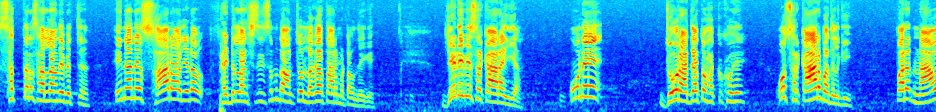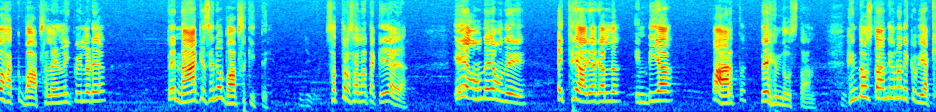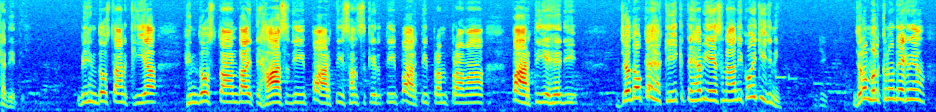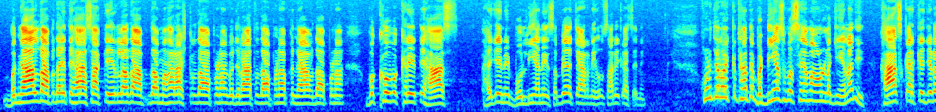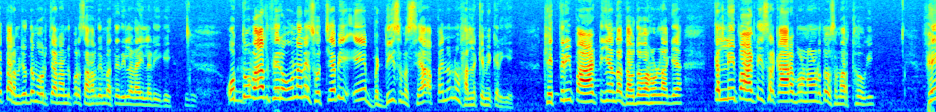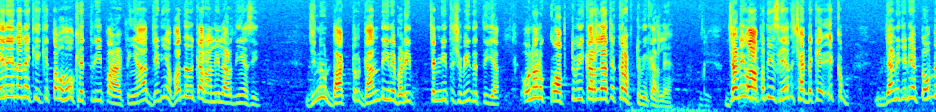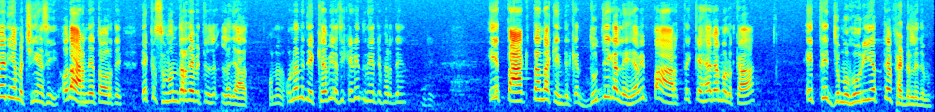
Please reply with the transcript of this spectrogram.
70 ਸਾਲਾਂ ਦੇ ਵਿੱਚ ਇਹਨਾਂ ਨੇ ਸਾਰਾ ਜਿਹੜਾ ਫੈਡਰਲ ਅੰਸ਼ ਸੀ ਸੰਵਿਧਾਨ ਚੋਂ ਲਗਾਤਾਰ ਮਟਾਉਂਦੇ ਗਏ। ਜਿਹੜੀ ਵੀ ਸਰਕਾਰ ਆਈ ਆ ਉਹਨੇ ਜੋ ਰਾਜਾ ਤੋਂ ਹੱਕ ਖੋਏ ਉਹ ਸਰਕਾਰ ਬਦਲ ਗਈ ਪਰ ਨਾ ਉਹ ਹੱਕ ਵਾਪਸ ਲੈਣ ਲਈ ਕੋਈ ਲੜਿਆ ਤੇ ਨਾ ਕਿਸੇ ਨੇ ਉਹ ਵਾਪਸ ਕੀਤੇ। 70 ਸਾਲਾਂ ਤੱਕ ਇਹ ਆਇਆ। ਇਹ ਆਉਂਦੇ ਆਉਂਦੇ ਇੱਥੇ ਆ ਗਿਆ ਗੱਲ ਇੰਡੀਆ, ਭਾਰਤ ਤੇ ਹਿੰਦੁਸਤਾਨ। ਹਿੰਦੁਸਤਾਨ ਦੀ ਉਹਨਾਂ ਨੇ ਇੱਕ ਵਿਆਖਿਆ ਦਿੱਤੀ ਵੀ ਹਿੰਦੁਸਤਾਨ ਕੀ ਆ? ਹਿੰਦੁਸਤਾਨ ਦਾ ਇਤਿਹਾਸ ਜੀ, ਭਾਰਤੀ ਸੰਸਕ੍ਰਿਤੀ, ਭਾਰਤੀ ਪਰੰਪਰਾਵਾਂ, ਭਾਰਤੀ ਇਹ ਜੀ। ਜਦੋਂ ਕਿ ਹਕੀਕਤ ਹੈ ਵੀ ਇਸ ਨਾਂ ਦੀ ਕੋਈ ਚੀਜ਼ ਨਹੀਂ। ਜਦੋਂ ਮੁਲਕ ਨੂੰ ਦੇਖਦੇ ਹਾਂ ਬੰਗਾਲ ਦਾ ਆਪਦਾ ਇਤਿਹਾਸ ਆ ਕੇਰਲਾ ਦਾ ਆਪਦਾ ਮਹਾਰਾਸ਼ਟਰ ਦਾ ਆਪਣਾ ਗੁਜਰਾਤ ਦਾ ਆਪਣਾ ਪੰਜਾਬ ਦਾ ਆਪਣਾ ਵੱਖੋ ਵੱਖਰੇ ਇਤਿਹਾਸ ਹੈਗੇ ਨੇ ਬੋਲੀਆਂ ਨੇ ਸੱਭਿਆਚਾਰ ਨੇ ਉਹ ਸਾਰੇ ਕਾਸੇ ਨੇ। ਹੁਣ ਜਦੋਂ ਇੱਕ ਥਾਂ ਤੇ ਵੱਡੀਆਂ ਸਮੱਸਿਆਵਾਂ ਆਉਣ ਲੱਗੀਆਂ ਨਾ ਜੀ ਖਾਸ ਕਰਕੇ ਜਿਹੜਾ ਧਰਮ ਯੁੱਧ ਮੋਰਚਾ ਆਨੰਦਪੁਰ ਸਾਹਿਬ ਦੇ ਮਤੇ ਦੀ ਲੜਾਈ ਲੜੀ ਗਈ। ਉਦੋਂ ਬਾਅਦ ਫਿਰ ਉਹਨਾਂ ਨੇ ਸੋਚਿਆ ਵੀ ਇਹ ਵੱਡੀ ਸਮੱਸਿਆ ਆਪਾਂ ਇਹਨਾਂ ਨੂੰ ਹੱਲ ਕਿਵੇਂ ਕਰੀਏ? ਖੇਤਰੀ ਪਾਰਟੀਆਂ ਦਾ ਦਬਦਬਾ ਹੋਣ ਲੱਗ ਗਿਆ। ਕੱਲੀ ਪਾਰਟੀ ਸਰਕਾਰ ਬਣਾਉਣ ਤੋਂ ਸਮਰਥ ਹੋ ਗਈ। ਫਿਰ ਇਹਨਾਂ ਨੇ ਕੀ ਕੀਤਾ? ਉਹ ਖੇਤਰੀ ਪਾਰਟੀਆਂ ਜਿਹੜੀਆਂ ਵੱਧ ਅਧਿਕਾਰਾਂ ਲਈ ਲੜਦੀਆਂ ਸੀ ਜਿਹਨੂੰ ਡਾਕਟਰ ਗਾਂਧੀ ਨੇ ਬੜੀ ਚੰਗੀ ਤਸ਼ਬੀਹ ਦਿੱਤੀ ਆ ਉਹਨਾਂ ਨੂੰ ਕੋਪਟ ਵੀ ਕਰ ਲਿਆ ਤੇ ਕਰਪਟ ਵੀ ਕਰ ਲਿਆ। ਜਾਣੀ ਉਹ ਆਪਦੀ ਸਿਹਤ ਛੱਡ ਕੇ ਇੱਕ ਜਾਣੀ ਜਿਹੜੀਆਂ ਟੋਬੇ ਦੀਆਂ ਮੱਛੀਆਂ ਸੀ ਉਦਾਹਰਨ ਦੇ ਤੌਰ ਤੇ ਇੱਕ ਸਮੁੰਦਰ ਦੇ ਵਿੱਚ ਲਿਜਾ ਉਹਨਾਂ ਉਹਨਾਂ ਨੇ ਦੇਖਿਆ ਵੀ ਅਸੀਂ ਕਿਹੜੀ ਦੁਨੀਆ 'ਚ ਫਿਰਦੇ ਹਾਂ। ਇਹ ਤਾਕਤਾਂ ਦਾ ਕੇਂਦਰ ਦੂਜੀ ਗੱਲ ਇਹ ਆ ਵੀ ਭਾਰਤ ਇੱਕ ਇਹੋ ਜਿਹਾ ਮੁਲਕ ਆ ਇੱਥੇ ਜਮਹੂਰੀਅਤ ਤੇ ਫੈਡਰਲਿਜ਼ਮ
